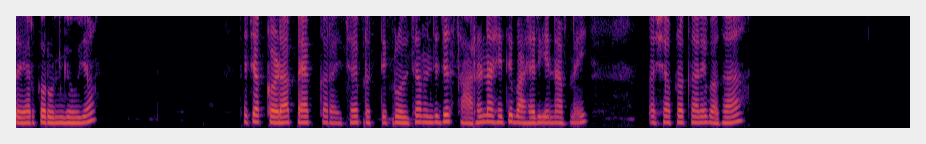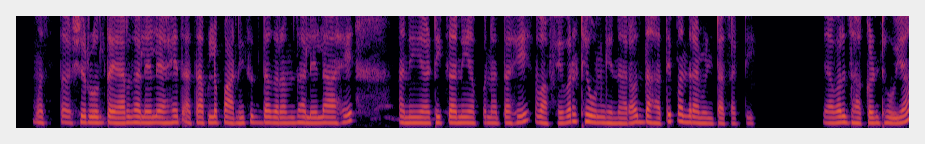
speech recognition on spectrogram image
तयार करून घेऊया. त्याच्या कडा पॅक करायच्या आहे प्रत्येक रोलच्या. म्हणजे जे सारण आहे ते बाहेर येणार नाही. अशा प्रकारे बघा. मस्त असे रोल तयार झालेले आहेत. आता आपलं पाणीसुद्धा गरम झालेलं आहे. आणि या ठिकाणी आपण आता हे वाफेवर ठेवून घेणार आहोत दहा ते पंधरा मिनटासाठी. त्यावर झाकण ठेवूया.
